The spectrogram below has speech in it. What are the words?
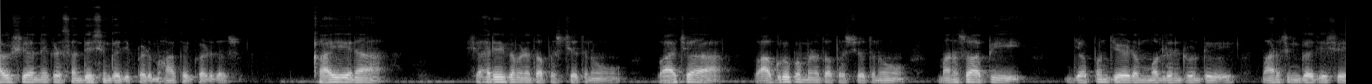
ఆ విషయాన్ని ఇక్కడ సందేశంగా చెప్పాడు మహాకవి కాళిదాసు. కాయేన శారీరకమైన తపశ్చేతను వాచ వాగ్రూపమైన తపశ్చేతను మనసాపి జపం చేయడం మొదలైనటువంటి మానసికంగా చేసే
